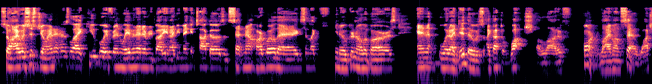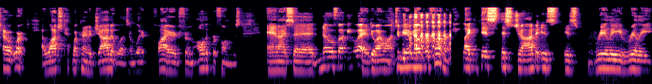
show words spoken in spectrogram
so I was just Joanna's like cute boyfriend waving at everybody, and I'd be making tacos and setting out hard boiled eggs and like you know granola bars and what I did though was I got to watch a lot of porn live on set, watch how it worked. I watched what kind of a job it was and what it required from all the performers. And I said, no fucking way do I want to be a male performer. Like this, this job is, is really, really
